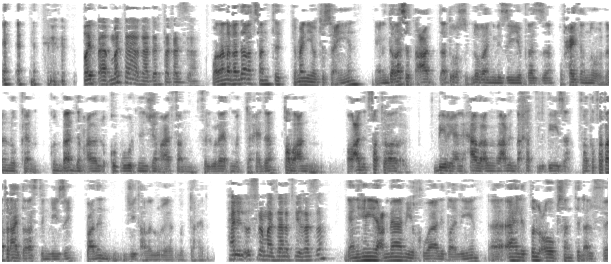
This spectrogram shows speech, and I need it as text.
طيب متى غادرت غزة؟ والله أنا غادرت سنة 98 يعني درست قعدت أدرس لغة إنجليزية بغزه بحيث إنه لأنه كان كنت بقدم على القبول من الجامعات في الولايات المتحدة. طبعا وقعدت فترة كبير يعني حاول قبل ما أخذت الفيزا. ففتره هاي درست إنجليزي بعدين جيت على الولايات المتحدة. هل الأسرة ما زالت في غزة؟ يعني هي عمامي واخوالي ضايلين. آه، أهلي طلعوا بسنة 2000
